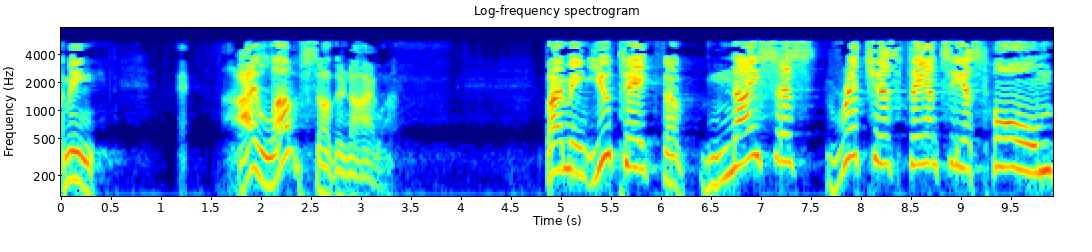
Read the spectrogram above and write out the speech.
I mean, I love Southern Iowa. But I mean, you take the nicest, richest, fanciest home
